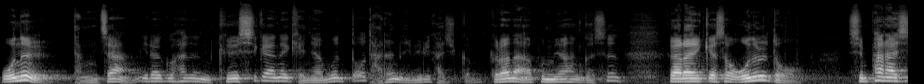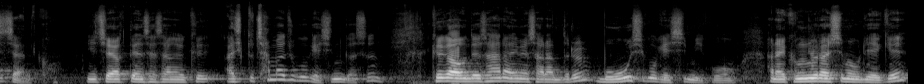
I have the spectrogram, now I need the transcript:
오늘 당장이라고 하는 그 시간의 개념은 또 다른 의미를 가질 겁니다. 그러나 분명한 것은 그 하나님께서 오늘도 심판하시지 않고 이 죄악된 세상을 그 아직도 참아주고 계신 것은 그 가운데서 하나님의 사람들을 모으시고 계심이고 하나님의 극률하심을 우리에게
